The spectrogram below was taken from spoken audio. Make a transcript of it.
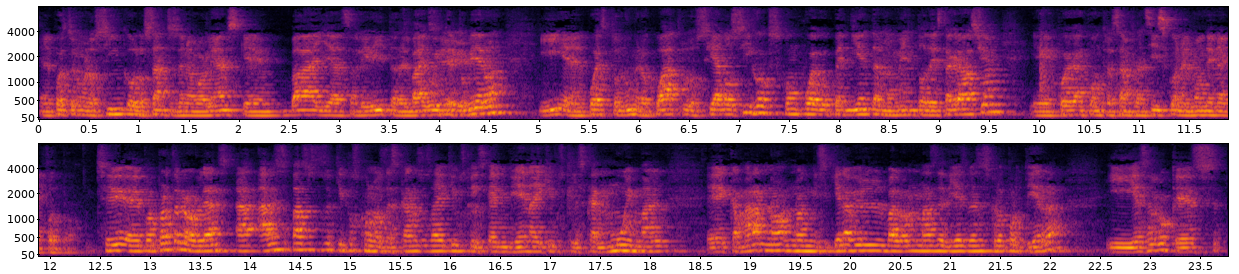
En el puesto número 5, los Santos de Nueva Orleans, que vaya salidita del bye week que tuvieron. Y en el puesto número 4, los Seattle Seahawks, con juego pendiente al momento de esta grabación, eh, juegan contra San Francisco en el Monday Night Football. Sí, eh, por parte de Nueva Orleans, a, veces pasa estos equipos con los descansos. Hay equipos que les caen bien, hay equipos que les caen muy mal. Eh, Camara no, no, ni siquiera vio el balón más de 10 veces, creo, por tierra. Y es algo que es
